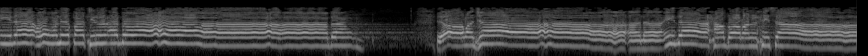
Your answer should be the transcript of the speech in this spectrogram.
إذا أغلقت الأبواب. يا رجاءنا إذا حضر الحساب.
